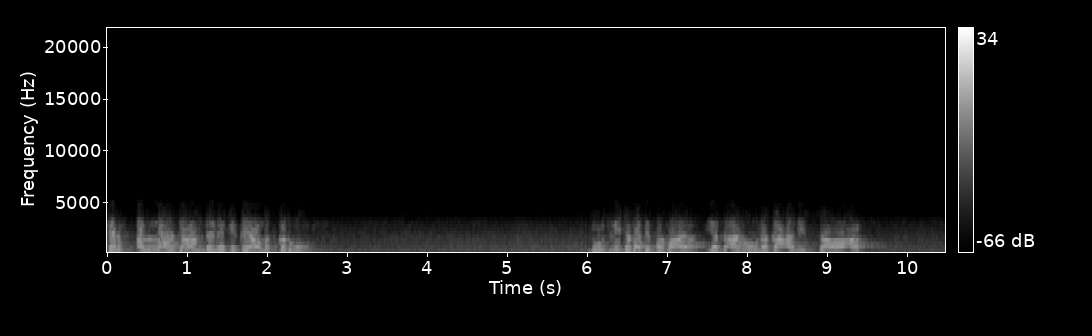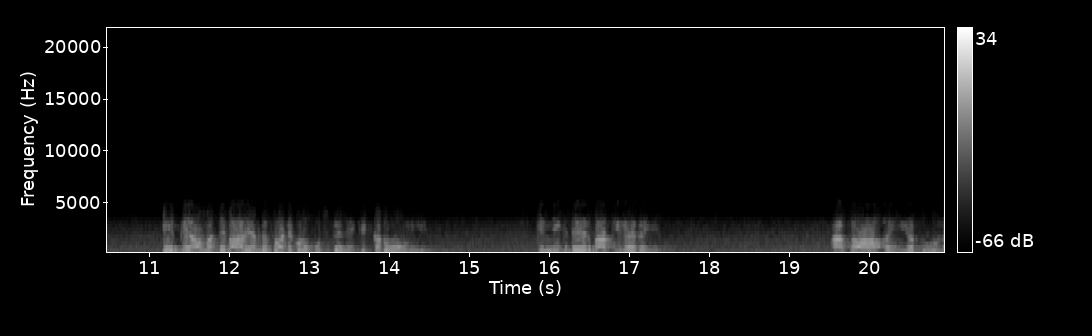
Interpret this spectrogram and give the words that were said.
صرف اللہ جانتے ہیں کہ قیامت کدوں آنی دوسری جگہ تے فرمایا یس کا انسا یہ قیامت کے بارے اندر تے کو پوچھتے ہیں کہ کدوں آنی ہے؟ کنی دیر باقی رہ گئی ہے؟ آسا یقون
